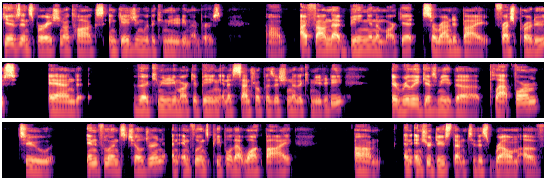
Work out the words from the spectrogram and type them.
gives inspirational talks, engaging with the community members. Uh, I found that being in a market surrounded by fresh produce and the community market being in a central position of the community, it really gives me the platform to influence children and influence people that walk by um, and introduce them to this realm of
